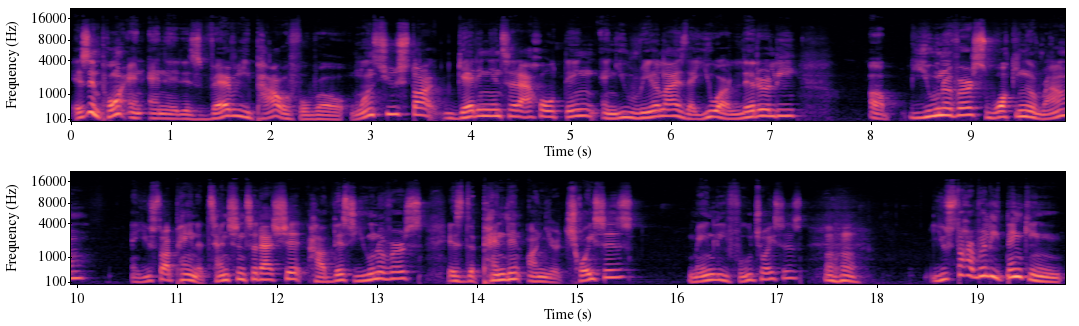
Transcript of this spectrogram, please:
is important and it is very powerful, bro. Once you start getting into that whole thing and you realize that you are literally a universe walking around and you start paying attention to that shit, how this universe is dependent on your choices, mainly food choices, mm-hmm. you start really thinking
